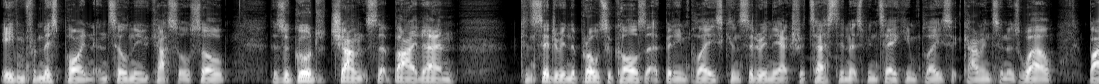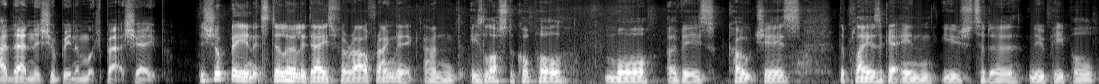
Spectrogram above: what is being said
even from this point until Newcastle. So there's a good chance that by then, considering the protocols that have been in place, considering the extra testing that's been taking place at Carrington as well, by then they should be in a much better shape. They should be, and it's still early days for Ralf Rangnick, and he's lost a couple more of his coaches. The players are getting used to the new people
